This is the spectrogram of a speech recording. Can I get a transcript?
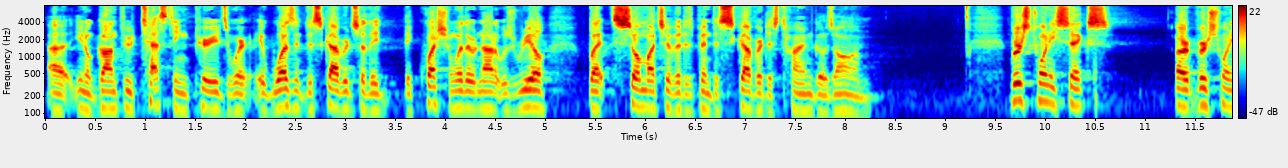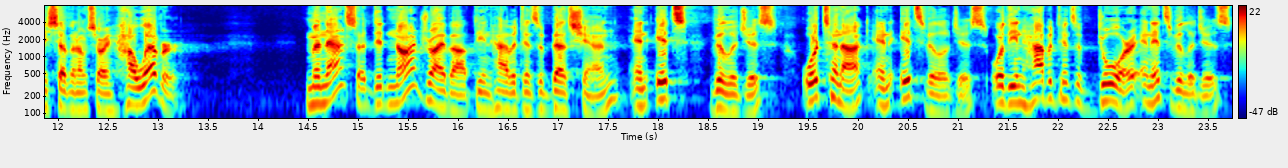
uh, you know, gone through testing periods where it wasn't discovered, so they, they question whether or not it was real, but so much of it has been discovered as time goes on. Verse 26, or verse 27, I'm sorry. However, Manasseh did not drive out the inhabitants of Bethshan and its villages, or Taanach and its villages, or the inhabitants of Dor and its villages,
